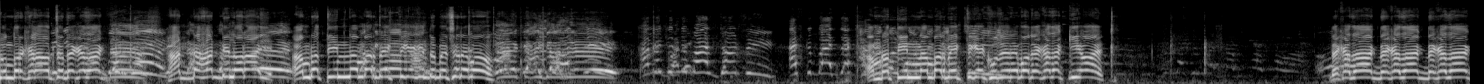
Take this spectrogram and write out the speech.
সুন্দর খেলা হচ্ছে দেখা যাক। হাড্ডা হাড্ডি লড়াই। আমরা তিন নাম্বার ব্যক্তিকে কিন্তু বেছে নেব এ টাইগার রে আমি কিন্তু মাছ ধরছি আজকে মাছ যা খাব আমরা তিন নাম্বার ব্যক্তিকে খুঁজে নেব দেখা যাক কি হয়। দেখা যাক দেখা যাক দেখা যাক।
